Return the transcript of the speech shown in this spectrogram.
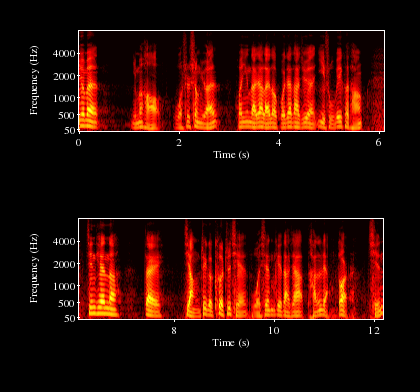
同学们，你们好，我是盛元，欢迎大家来到国家大剧院艺术微课堂。今天呢，在讲这个课之前，我先给大家弹两段琴。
